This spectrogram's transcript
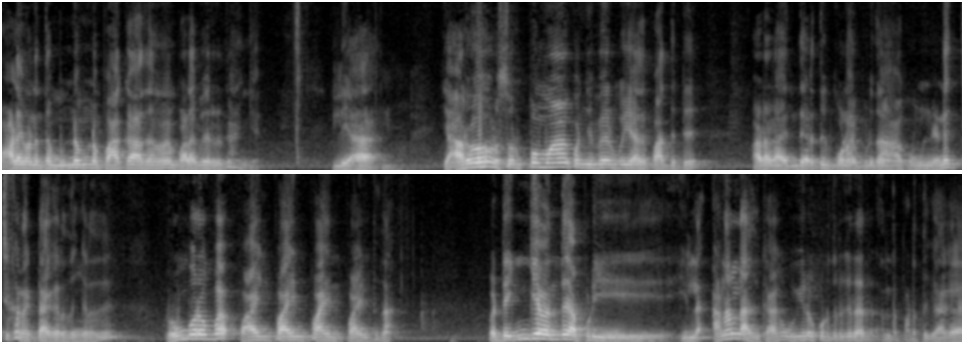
பாலைவனத்தை முன்ன முன்ன பார்க்காதவன் பல பேர் இருக்காங்க. இல்லையா? யாரோ ஒரு சொற்பமாக கொஞ்சம் பேர் போய் அதை பார்த்துட்டு அடடா இந்த இடத்துக்கு போனால் இப்படி தான் ஆகும்னு நினச்சி கனெக்ட் ஆகிறதுங்கிறது ரொம்ப ரொம்ப பாயிண்ட் பாயிண்ட் பாயிண்ட் பாயிண்ட் தான். பட் இங்கே வந்து அப்படி இல்லை. ஆனால் அதுக்காக உயிரை கொடுத்துருக்கிறார். அந்த படத்துக்காக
